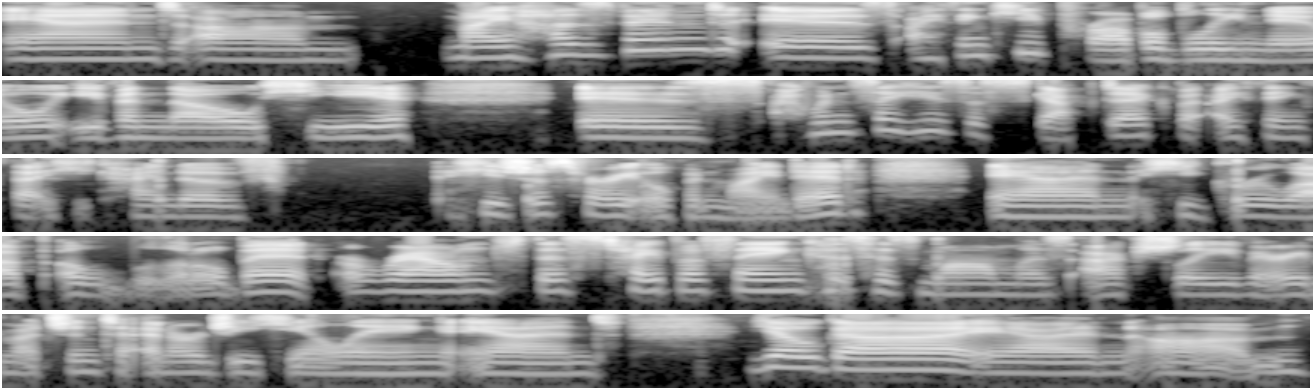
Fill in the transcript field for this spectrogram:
And, um, my husband is, I think he probably knew, even though he is, I wouldn't say he's a skeptic, but I think that he kind of he's just very open minded and he grew up a little bit around this type of thing because his mom was actually very much into energy healing and yoga and um,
